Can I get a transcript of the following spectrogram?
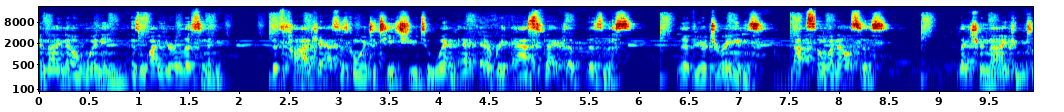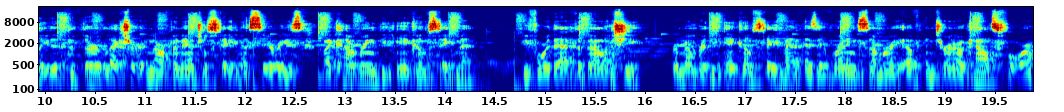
And I know winning is why you're listening. This podcast is going to teach you to win at every aspect of business. Live your dreams, not someone else's. Lecture 9 completed the third lecture in our financial statement series by covering the income statement. Before that, the balance sheet. Remember, the income statement is a running summary of internal accounts for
